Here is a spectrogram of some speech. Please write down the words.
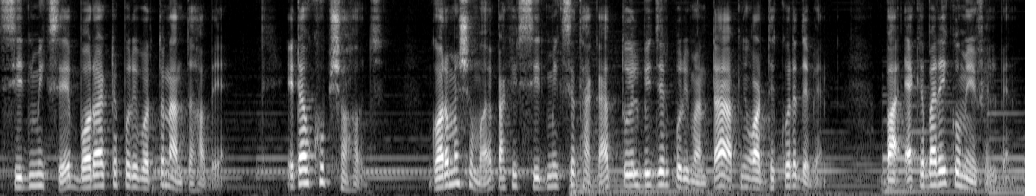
সিড মিক্সে বড় একটা পরিবর্তন আনতে হবে। এটাও খুব সহজ। গরমের সময় পাখির সিড মিক্সে থাকা তৈলবীজের পরিমাণটা আপনি অর্ধেক করে দেবেন বা একেবারেই কমিয়ে ফেলবেন।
